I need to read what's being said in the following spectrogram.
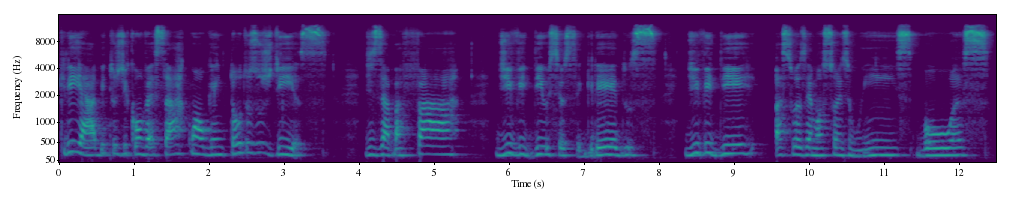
Crie hábitos de conversar com alguém todos os dias, desabafar, dividir os seus segredos, dividir as suas emoções ruins, boas.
